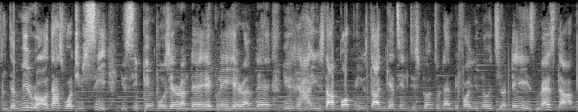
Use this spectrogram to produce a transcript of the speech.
the mirror that's what you see you see pimples here and there acne here and there you, ah, you start popping you start getting disgruntled and before you know it your day is messed up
